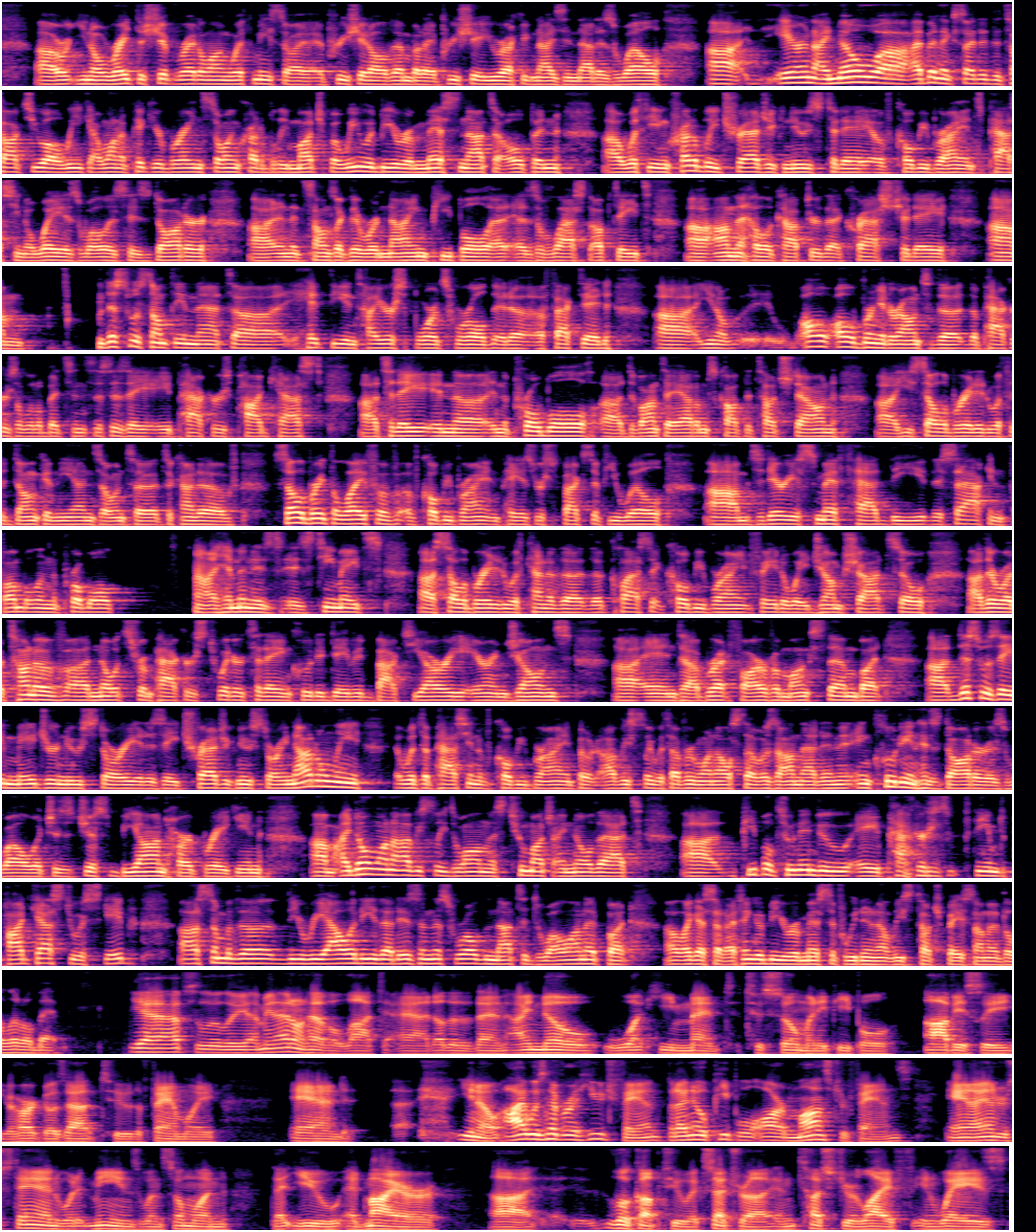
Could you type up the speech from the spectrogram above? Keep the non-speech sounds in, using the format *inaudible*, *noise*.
you know, write the ship right along with me. So I appreciate all of them, but I appreciate you recognizing that as well. Uh, Aaron, I know uh, I've been excited to talk to you all week. I want to pick your brain so incredibly much, but we would be remiss not to open uh, with the incredibly tragic news today of Kobe Bryant's passing away, as well as his daughter. Uh, and it sounds like there were nine people, as of last update, on the helicopter that crashed today. Um, this was something that uh, hit the entire sports world. It uh, affected, uh, you know, I'll, I'll, bring it around to the the Packers a little bit since this is a, a Packers podcast. Uh, today in the in the Pro Bowl, uh, Davante Adams caught the touchdown. Uh, he celebrated with a dunk in the end zone to to kind of celebrate the life of, of Kobe Bryant and pay his respects, if you will. Um, Za'Darius Smith had the the sack and fumble in the Pro Bowl uh, him and his, his teammates uh, celebrated with kind of the, the classic Kobe Bryant fadeaway jump shot. So uh, there were a ton of uh, notes from Packers Twitter today, included David Bakhtiari, Aaron Jones, uh, and uh, Brett Favre amongst them. But this was a major news story. It is a tragic news story, not only with the passing of Kobe Bryant, but obviously with everyone else that was on that, and including his daughter as well, which is just beyond heartbreaking. Um, I don't want to obviously dwell on this too much. I know that people tune into a Packers themed podcast to escape uh, some of the the reality that is in this world and not to dwell on it. But uh, like I said, I think it would be remiss if we didn't at least touch base on it a little bit. Yeah, absolutely. I mean, I don't have a lot to add other than I know what he meant to so many people. Obviously, your heart goes out to the family. And, uh, you know, I was never a huge fan, but I know people are monster fans. And I understand what it means when someone that you admire, uh, look up to, etc., and touched your life in ways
